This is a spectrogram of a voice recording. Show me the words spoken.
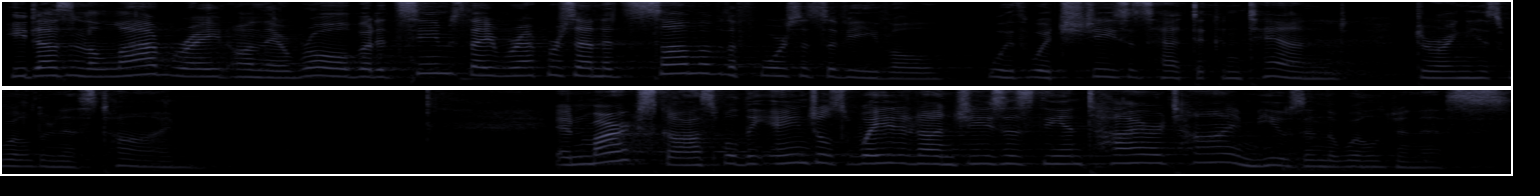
He doesn't elaborate on their role, but it seems they represented some of the forces of evil with which Jesus had to contend during his wilderness time. In Mark's gospel, the angels waited on Jesus the entire time he was in the wilderness.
